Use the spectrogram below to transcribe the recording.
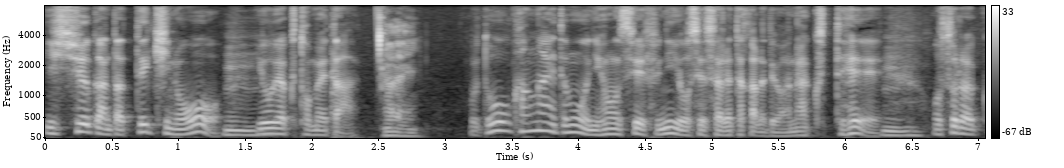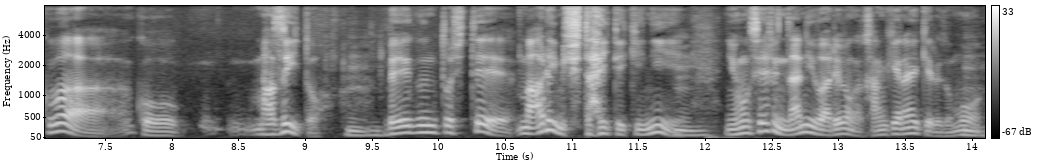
1週間経って、昨日、ようやく止めた。はいどう考えても日本政府に要請されたからではなくて、うん、おそらくはこうまずいと、うん、米軍として、まあ、ある意味主体的に、日本政府に何言われようが関係ないけれども、うん、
